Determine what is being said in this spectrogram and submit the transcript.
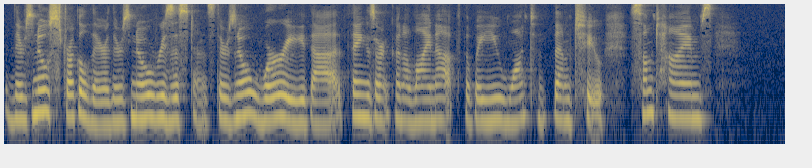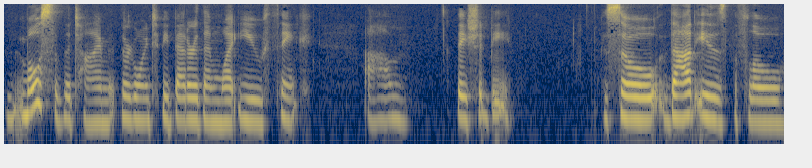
There's no struggle there. There's no resistance. There's no worry that things aren't going to line up the way you want them to. Sometimes, most of the time, they're going to be better than what you think um, they should be. So, that is the flow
